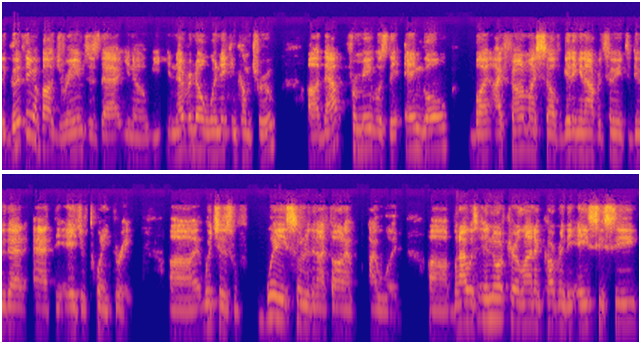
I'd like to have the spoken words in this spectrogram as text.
the good thing about dreams is that you know you, you never know when they can come true. Uh, that for me was the end goal, but I found myself getting an opportunity to do that at the age of 23, uh, which is way sooner than I thought I, I would. Uh, but I was in North Carolina covering the ACC,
